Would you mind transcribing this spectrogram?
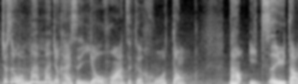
就是我慢慢就开始优化这个活动，然后以至于到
